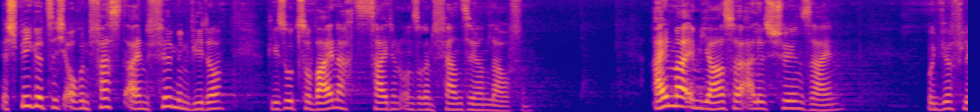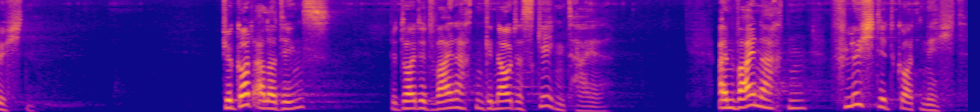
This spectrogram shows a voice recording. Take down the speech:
Es spiegelt sich auch in fast allen Filmen wieder, die so zur Weihnachtszeit in unseren Fernsehern laufen. Einmal im Jahr soll alles schön sein und wir flüchten. Für Gott allerdings bedeutet Weihnachten genau das Gegenteil. An Weihnachten flüchtet Gott nicht,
